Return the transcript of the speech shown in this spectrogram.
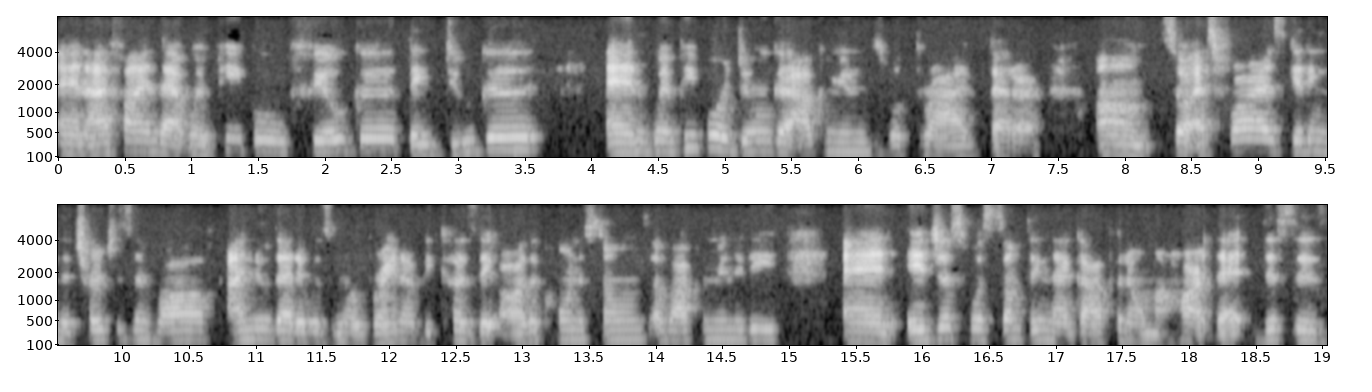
And I find that when people feel good, they do good. And when people are doing good, our communities will thrive better. Um, so as far as getting the churches involved, I knew that it was no brainer because they are the cornerstones of our community. And it just was something that God put on my heart that this is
